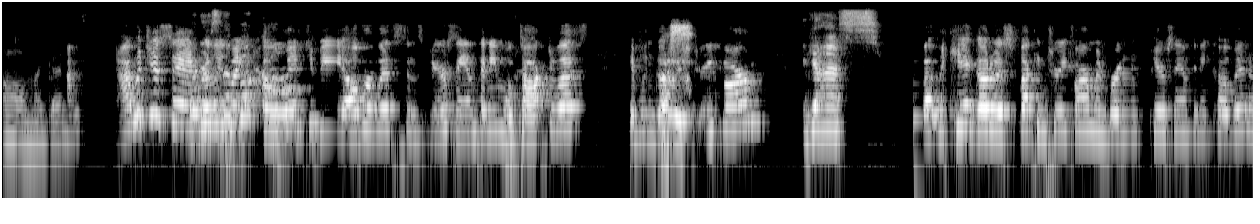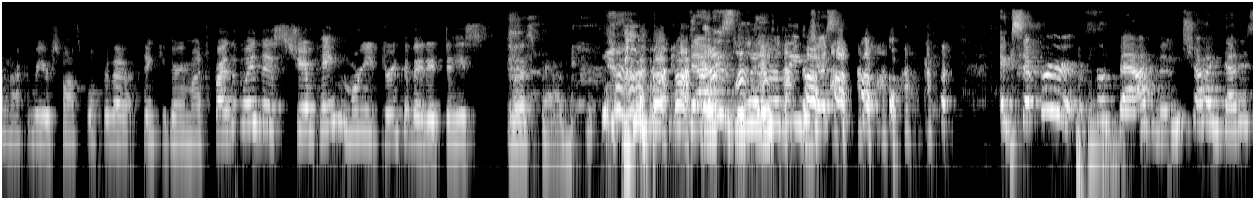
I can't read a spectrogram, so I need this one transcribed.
Oh my goodness. I would just say I'd really the like COVID called? to be over with since Piers Anthony will talk to us if we can go to a Yes. tree farm. yes But we can't go to his fucking tree farm and bring Piers Anthony COVID. I'm not going to be responsible for that. Thank you very much. By the way, this champagne, the more you drink of it, it tastes less bad. That is literally just except for for bad moonshine, that is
